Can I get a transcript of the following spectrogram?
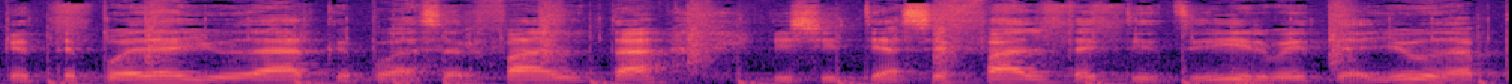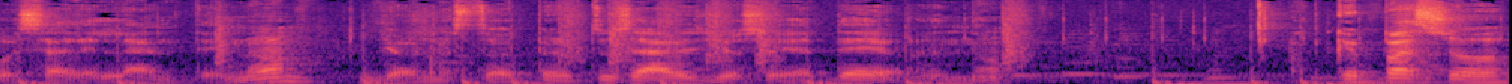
Que te puede ayudar, que puede hacer falta, y si te hace falta y te sirve y te ayuda, pues adelante, ¿no? Yo no estoy, pero tú sabes, yo soy ateo, ¿no? ¿Qué pasó?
